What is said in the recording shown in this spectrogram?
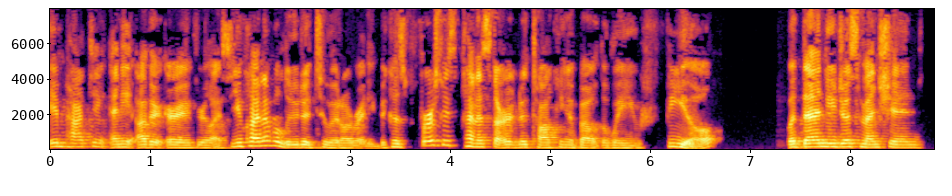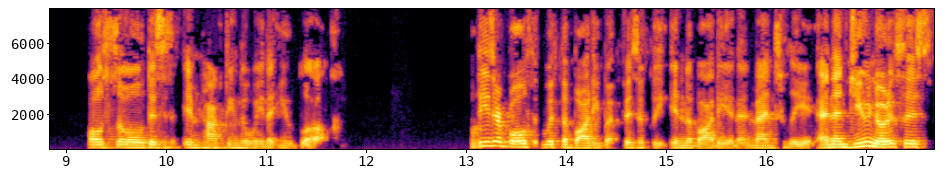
impacting any other area of your life? So you kind of alluded to it already because first we kind of started talking about the way you feel, but then you just mentioned also this is impacting the way that you look. These are both with the body, but physically in the body and then mentally. And then do you notice this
